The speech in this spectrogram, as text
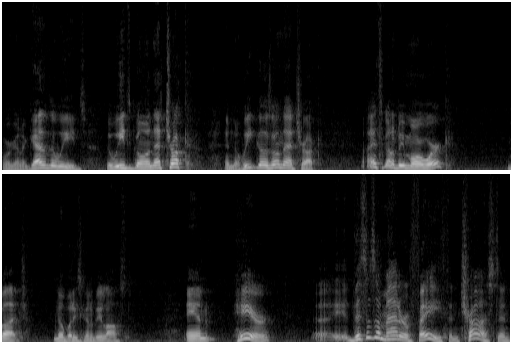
We're going to gather the weeds. the weeds go on that truck and the wheat goes on that truck. It's going to be more work, but nobody's going to be lost. And here, uh, this is a matter of faith and trust and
